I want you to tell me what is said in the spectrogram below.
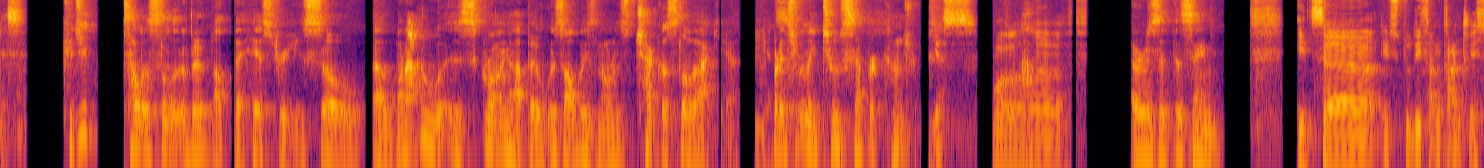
Yes. Could you tell us a little bit about the history? So uh, when I was growing up, it was always known as Czechoslovakia, yes. but it's really two separate countries. yes. Well, uh, Or is it the same? it's uh, it's two different countries.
